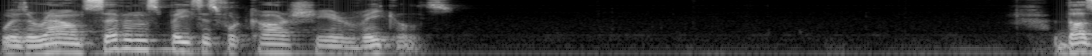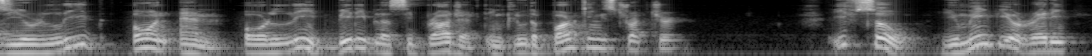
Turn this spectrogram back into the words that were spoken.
with around 7 spaces for car share vehicles. Does your LEED O&M or LEED BD plus C project include a parking structure? If so, you may be already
